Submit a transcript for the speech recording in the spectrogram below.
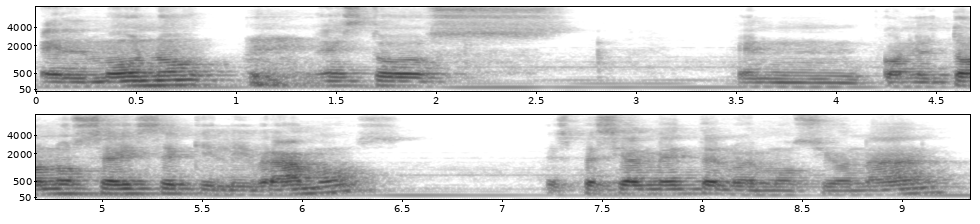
El mono, estos con el tono 6 equilibramos, especialmente lo emocional.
